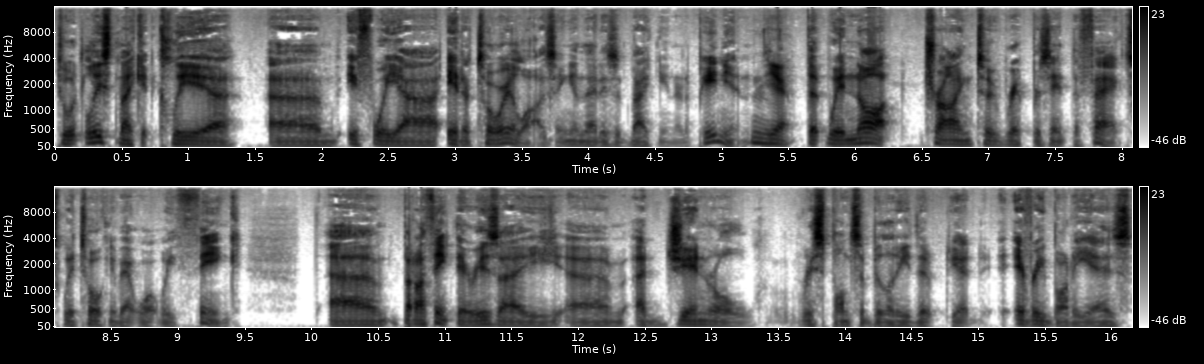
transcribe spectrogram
to at least make it clear um, if we are editorializing, and that is making an opinion, Yeah. that we're not trying to represent the facts. We're talking about what we think. Um, but I think there is a um, a general responsibility that yeah, everybody, as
